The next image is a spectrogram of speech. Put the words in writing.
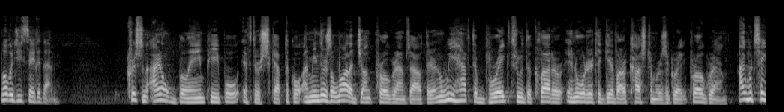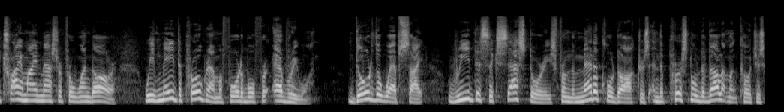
What would you say to them? Kristen, I don't blame people if they're skeptical. I mean, there's a lot of junk programs out there, and we have to break through the clutter in order to give our customers a great program. I would say try MindMaster for $1. We've made the program affordable for everyone. Go to the website, read the success stories from the medical doctors and the personal development coaches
